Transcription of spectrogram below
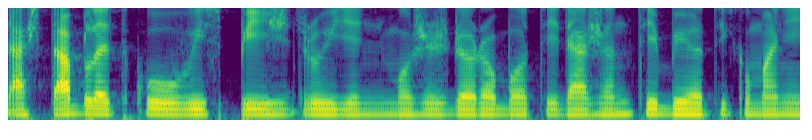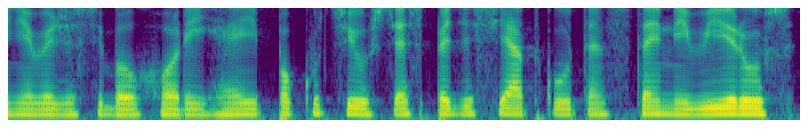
Dáš tabletku, vyspíš, druhý deň môžeš do roboty, dáš antibiotikum, ani nevieš, že si bol chorý. Hej, pokud si už cez 50, ten stejný vírus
